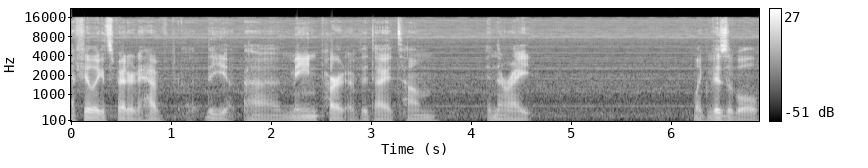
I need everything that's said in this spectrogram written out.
I feel like it's better to have the uh, main part of the diatom in the right, like visible,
